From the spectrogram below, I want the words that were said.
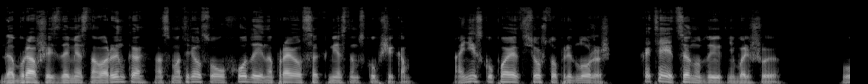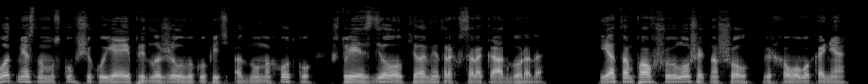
Добравшись до местного рынка, осмотрелся у входа и направился к местным скупщикам. Они скупают все, что предложишь, хотя и цену дают небольшую. Вот местному скупщику я и предложил выкупить одну находку, что я сделал километрах в сорока от города. Я там павшую лошадь нашел, верхового коня.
